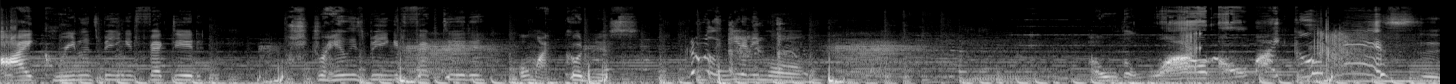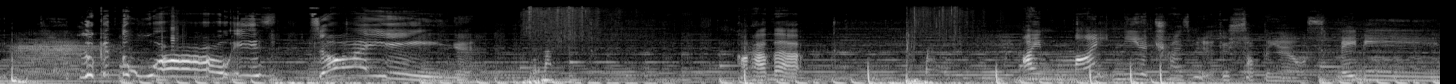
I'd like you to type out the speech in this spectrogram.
I, Greenland's being infected. Australia's being infected. Oh my goodness. I don't really need any more. Oh, the world. Oh my goodness. Look at the world. It is dying. Can't have that. I might need to transmit it through something else. Maybe.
